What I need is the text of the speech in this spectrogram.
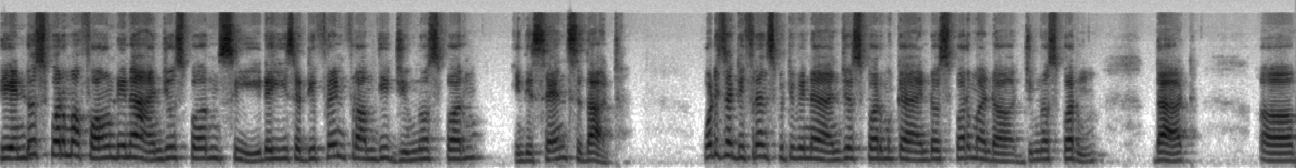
The endosperm found in an angiosperm seed is different from the gymnosperm in the sense that what is the difference between an angiosperm endosperm and a gymnosperm? That uh,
